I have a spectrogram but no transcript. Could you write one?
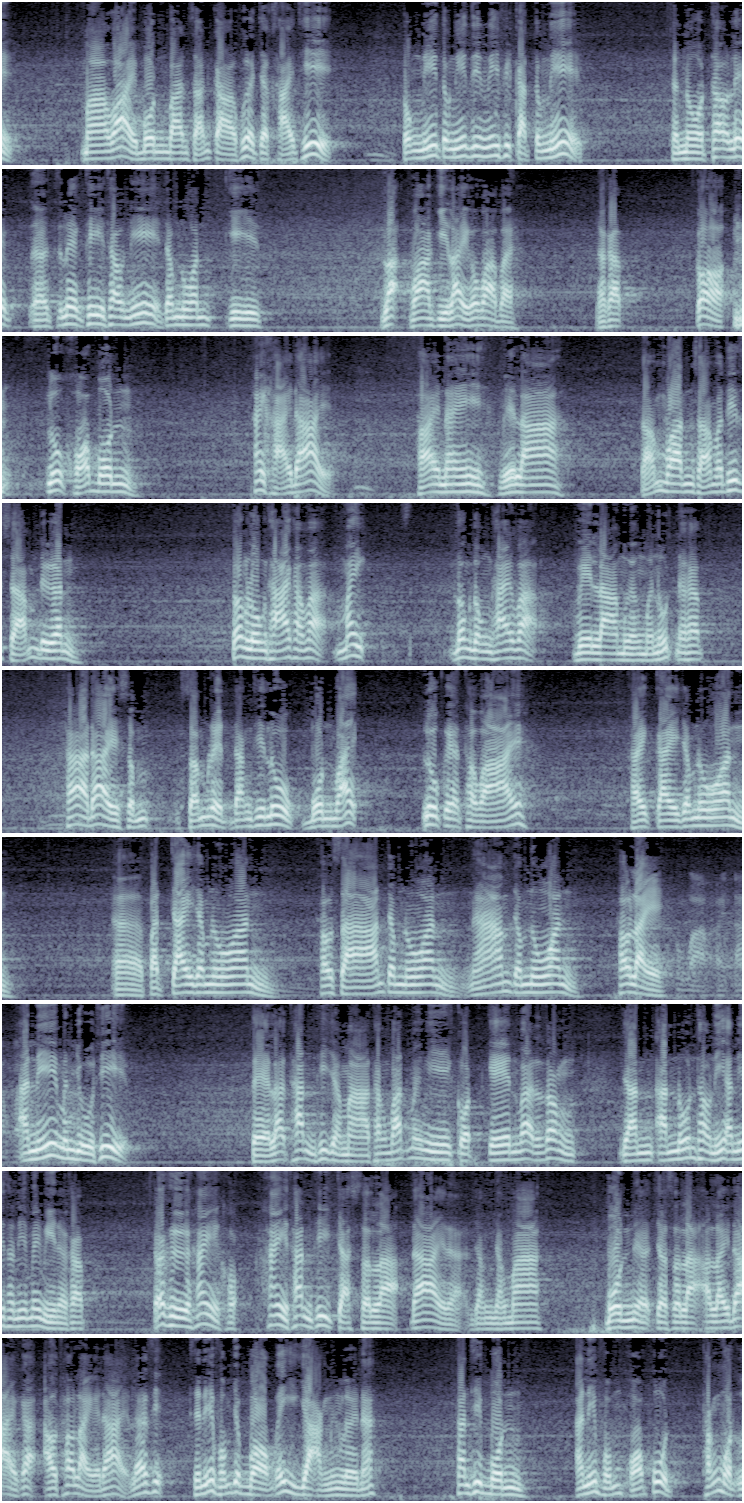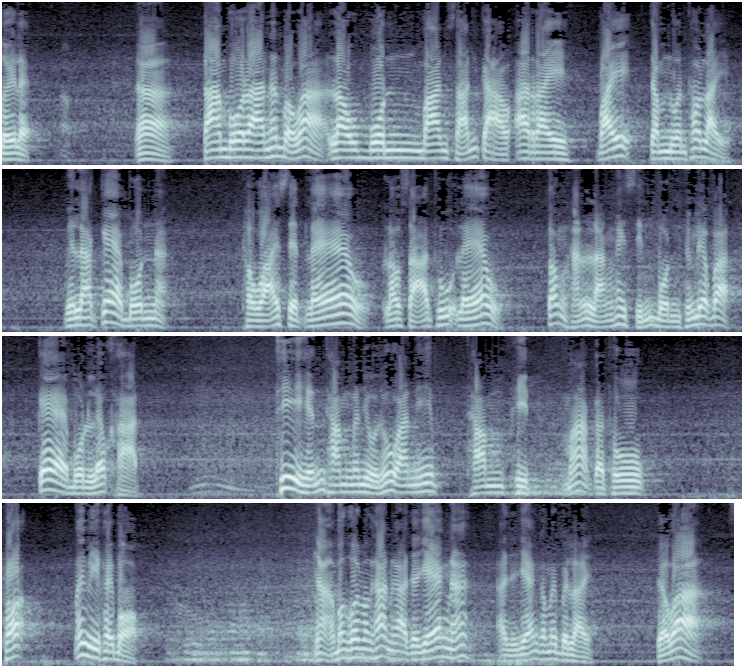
มาไหว้บนบานสารกล่าวเพื่อจะขายที่ ตรงนี้ตรงนี้ที่นี้พิกัดตรงนี้โฉนดเท่าเลขเอ่อเลขที่เท่านี้จำนวนกี่ละวากี่ไร่ก็ว่าไปนะครับ ก็ลูกขอบน ให้ขายได้ ภายในเวลาสามวันสามอาทิตย์สามเดือน ต้องลงท้ายคำว่า ไม่ต้องลงท้ายว่า เวลาเมืองมนุษย์นะครับ ถ้าได้สำสำเร็จดังที่ลูกบนไว้ ลูกจะถวาย ไข่ไก่จำนวนเอ่อปัจจัยจำนวนข้าวสารจำนวน น้ำจำนวน เท่าไหร่ก็ว่าไปตามอันนี้มันอยู่ที่ แต่ละท่านที่จะมาทางวัดไม่มีกฎเกณฑ์ว่าจะต้องยันอันนู้นเท่านี้ อันนี้เท่านี้ไม่มีนะครับ ก็คือให้ขอให้ท่านที่จะสละได้นะอย่างอย่างมาบนเนี่ยจะสละอะไรได้ก็เอาเท่าไหร่ก็ได้ แล้วที่ทีนี้ผมจะบอกไว้อีกอย่างหนึ่งเลยนะ ท่านที่บน อันนี้ผมขอพูดทั้งหมดเลยแหละครับอ่าตามโบราณท่านบอกว่า เราบนบานสารกล่าวอะไรไว้จำนวนเท่าไหร่ เวลาแก้บนน่ะ ถวายเสร็จแล้ว เราสาธุแล้ว ต้องหันหลังให้สินบน ถึงเรียกว่า แก้บนแล้วขาด ที่เห็นทำกันอยู่ทุกวันนี้ทำผิดมากกระถูก เพราะไม่มีใครบอกอะบางคนบางท่านอาจจะแย้งนะ อาจจะแย้งก็ไม่เป็นไร แต่ว่า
